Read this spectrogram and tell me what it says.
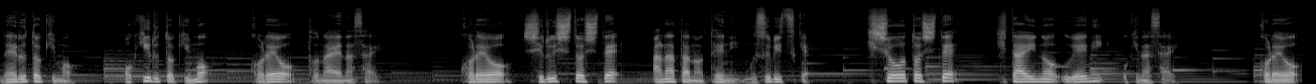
寝る時も起きる時もこれを唱えなさい。これを印としてあなたの手に結びつけ気象として額の上に置きなさい。これを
